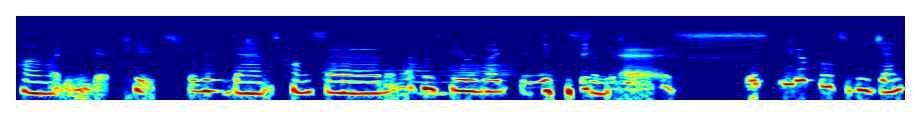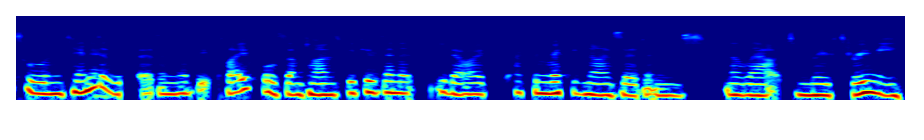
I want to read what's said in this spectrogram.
time I didn't get picked for the dance concert, and I'm feeling like oh, this. And yes. It's beautiful to be gentle and tender yes. with it and a bit playful sometimes because then it, you know, I, I can recognize it and, and allow it to move through me.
